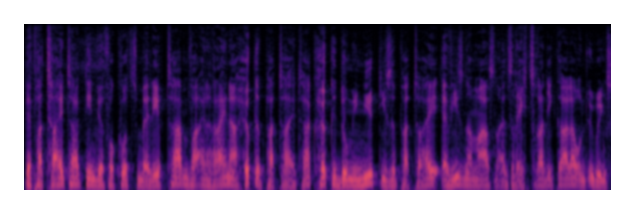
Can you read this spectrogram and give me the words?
Der Parteitag, den wir vor kurzem erlebt haben, war ein reiner Höcke-Parteitag. Höcke dominiert diese Partei, erwiesenermaßen als rechtsradikaler und übrigens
